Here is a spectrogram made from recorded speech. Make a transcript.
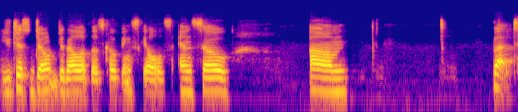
you just don't develop those coping skills. And so um, but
